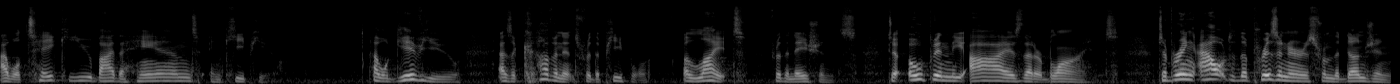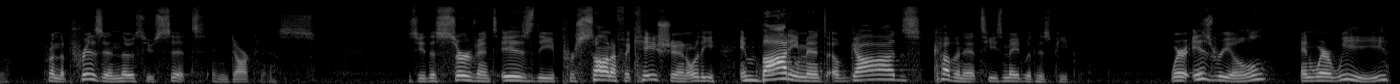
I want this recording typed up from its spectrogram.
I will take you by the hand and keep you. I will give you as a covenant for the people, a light for the nations, to open the eyes that are blind, to bring out the prisoners from the dungeon, from the prison those who sit in darkness. You see, the servant is the personification or the embodiment of God's covenant he's made with his people. Where Israel and where we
